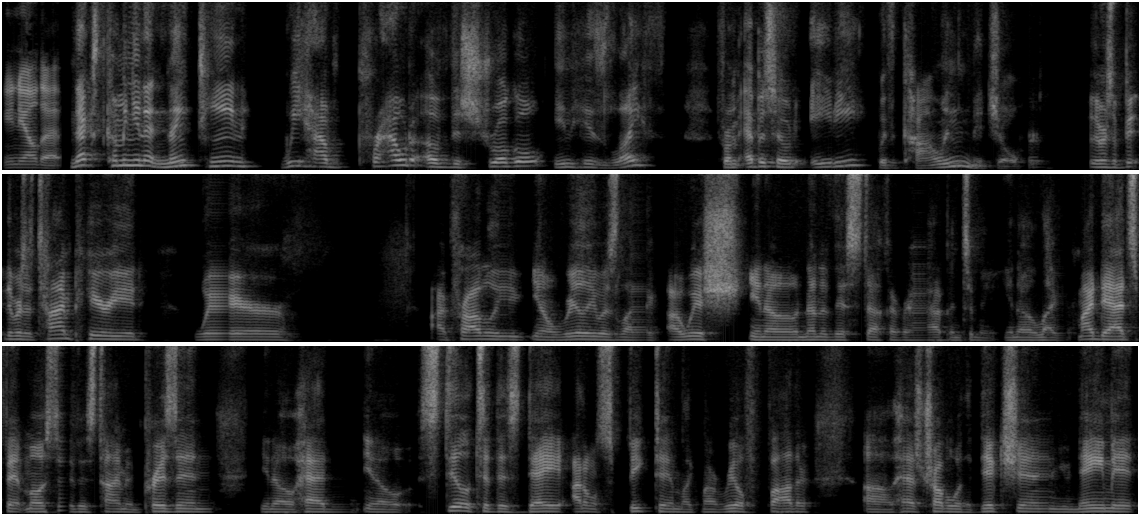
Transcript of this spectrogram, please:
You nailed it. Next, coming in at 19, we have Proud of the Struggle in His Life from episode 80 with Collin Mitchell. There was a bit, there was a time period where I probably, you know, really was like, I wish, you know, none of this stuff ever happened to me. You know, like my dad spent most of his time in prison, you know, had, you know, still to this day, I don't speak to him like my real father, uh, has trouble with addiction, you name it.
